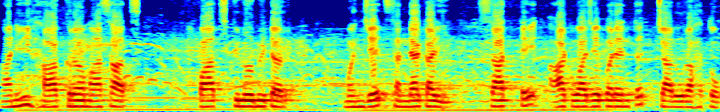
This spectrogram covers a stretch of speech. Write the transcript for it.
आणि हा क्रम असाच पाच किलोमीटर म्हणजेच संध्याकाळी सात ते आठ वाजेपर्यंत चालू राहतो.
